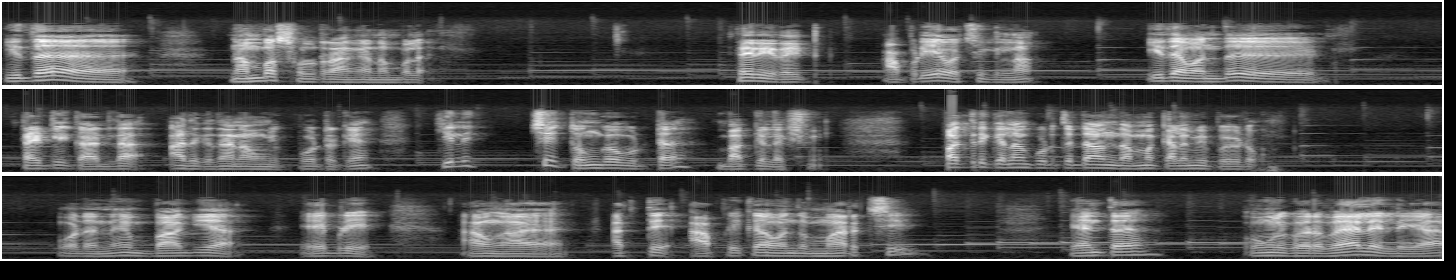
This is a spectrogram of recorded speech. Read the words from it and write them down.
இதை நம்ப சொல்கிறாங்க நம்மளை சரி ரைட். அப்படியே வச்சுக்கலாம். இதை வந்து டைட்டில் கார்டில் அதுக்கு தான் நான் உங்களுக்கு போட்டிருக்கேன். கிழிச்சி தொங்க விட்ட பாக்கியலக்ஷ்மி பத்திரிக்கைலாம் கொடுத்துட்டு அந்த அம்மா கிளம்பி போயிடும். உடனே பாக்யா எப்படி? அவங்க அத்தை அப்படிக்கா வந்து மறைச்சி என்கிட்ட உங்களுக்கு வேறு வேலை இல்லையா?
